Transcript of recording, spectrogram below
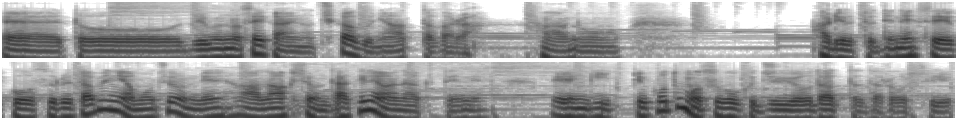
えっ、ー、と、自分の世界の近くにあったから、あの、ハリウッドでね、成功するためにはもちろんね、あのアクションだけではなくてね、演技っていうこともすごく重要だっただろうし、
